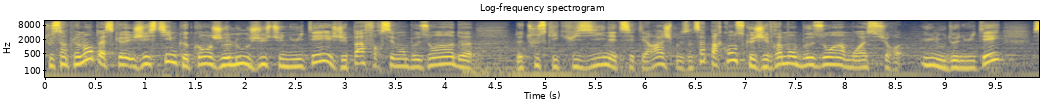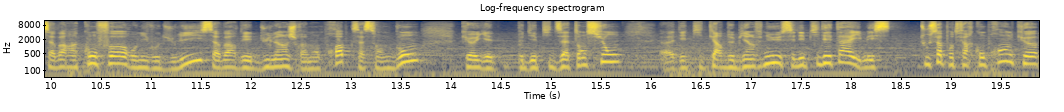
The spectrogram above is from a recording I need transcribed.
Tout simplement parce que j'estime que quand je loue juste une nuitée, j'ai pas forcément besoin de, tout ce qui est cuisine, etc. J'ai besoin de ça. Par contre, ce que j'ai vraiment besoin, moi, sur une ou deux nuitées, c'est avoir un confort au niveau du lit, savoir du linge vraiment propre, que ça sente bon, qu'il y ait des petites attentions, euh, des petites cartes de bienvenue. C'est des petits détails, mais tout ça pour te faire comprendre que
